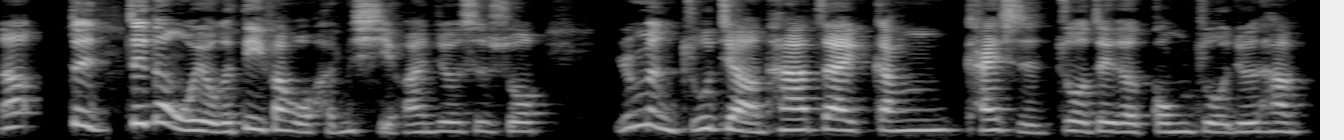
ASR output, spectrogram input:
那对这段我有个地方我很喜欢，就是说原本主角他在刚开始做这个工作，就是他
